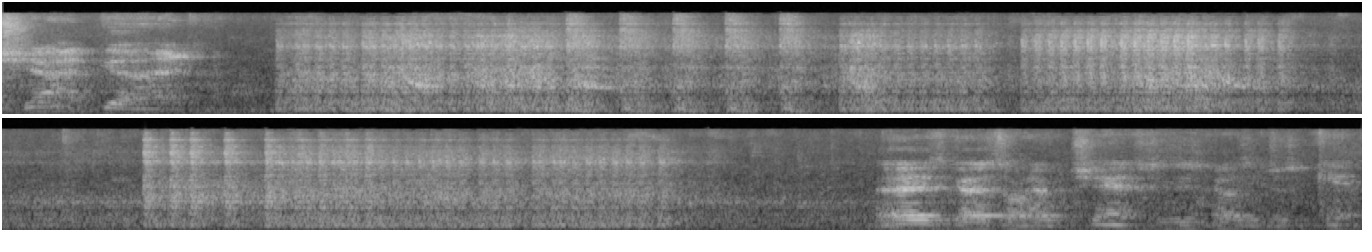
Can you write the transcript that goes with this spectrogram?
Shotgun. Eh, these guys don't have a chance because these guys are just camping.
